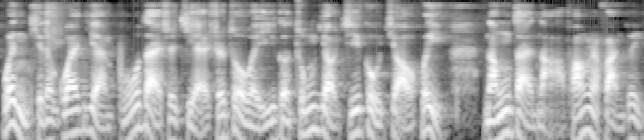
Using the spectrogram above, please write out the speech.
问题的关键不再是解释作为一个宗教机构教会能在哪方面犯罪，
